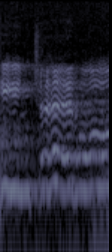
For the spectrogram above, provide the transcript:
in cielo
